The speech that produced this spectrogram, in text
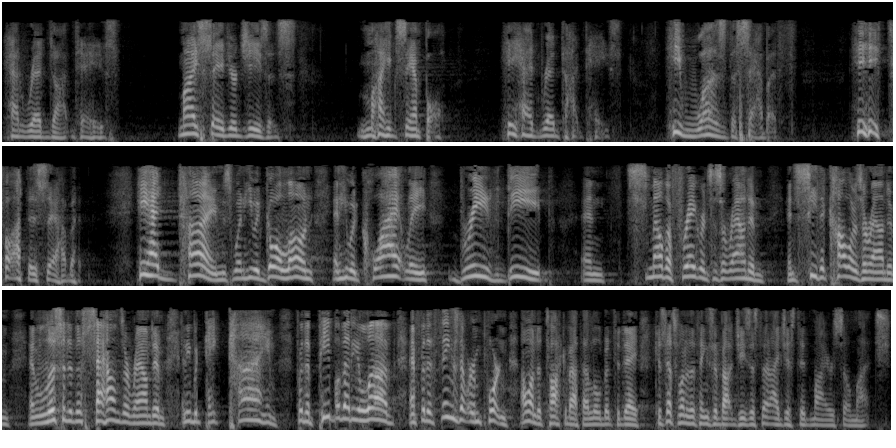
had red dot days. My Savior Jesus, my example, he had red dot days. He was the Sabbath. He taught the Sabbath. He had times when he would go alone and he would quietly breathe deep and smell the fragrances around him and see the colors around him and listen to the sounds around him. And he would take time for the people that he loved and for the things that were important. I wanted to talk about that a little bit today because that's one of the things about Jesus that I just admire so much.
